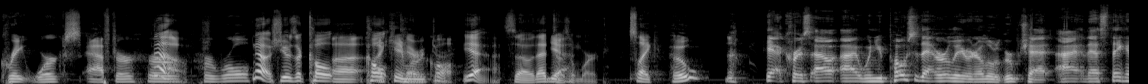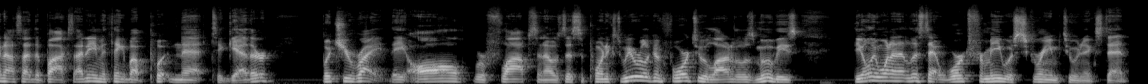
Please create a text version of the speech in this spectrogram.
great works after her No. her role. No, she was a cult. Uh, I cult can't character. recall. Yeah, so that Yeah. doesn't work. It's like who? Yeah, Chris. I, I when you posted that earlier in our little group chat, I, that's thinking outside the box. I didn't even think about putting that together. But you're right; they all were flops, and I was disappointed because we were looking forward to a lot of those movies. The only one on that list that worked for me was Scream to an extent,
